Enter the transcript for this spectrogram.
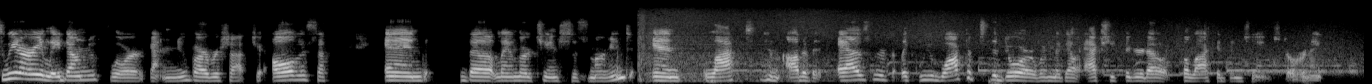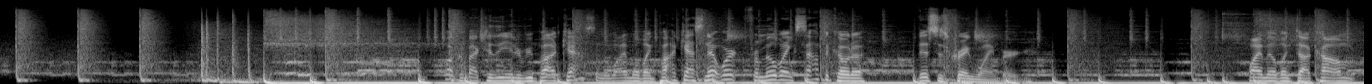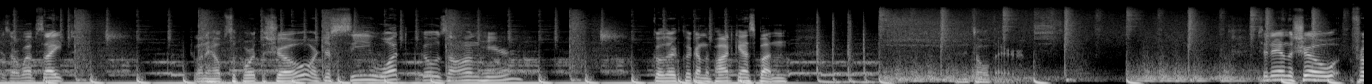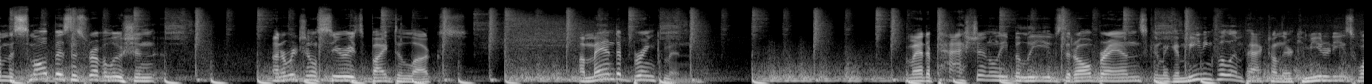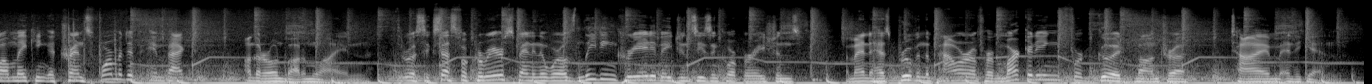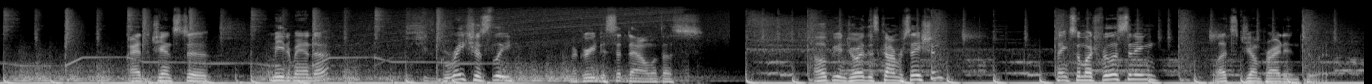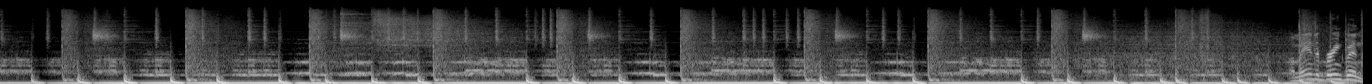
So we had already laid down new floor, gotten a new barbershop all this stuff. And the landlord changed his mind and locked him out of it as we were like we walked up to the door when Miguel actually figured out the lock had been changed overnight. Welcome back to the interview podcast on the Y Milbank Podcast Network from Milbank, South Dakota. This is Craig Weinberg. YMilbank.com is our website. You want to help support the show or just see what goes on here, go there, click on the podcast button, and it's all there. Today on the show, from the Small Business Revolution, an original series by Deluxe, Amanda Brinkman. Amanda passionately believes that all brands can make a meaningful impact on their communities while making a transformative impact on their own bottom line. Through a successful career spanning the world's leading creative agencies and corporations, Amanda has proven the power of her marketing for good mantra time and again. I had the chance to meet Amanda. She graciously agreed to sit down with us. I hope you enjoyed this conversation. Thanks so much for listening. Let's jump right into it. Brinkman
